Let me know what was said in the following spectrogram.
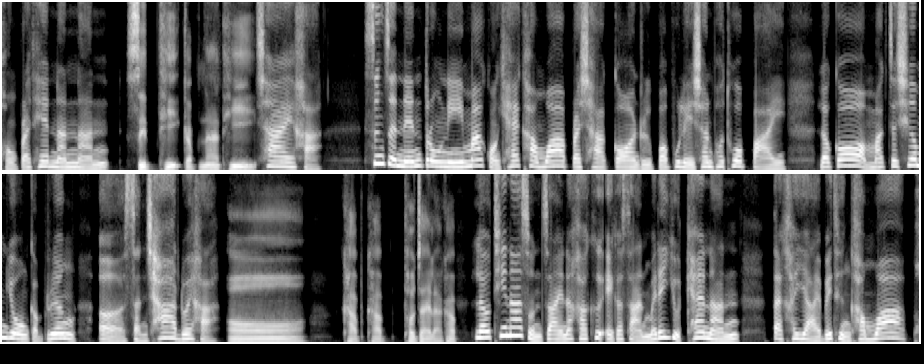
ของประเทศนั้นสิทธิกับหน้าที่ๆใช่ค่ะ ซึ่งจะเน้นตรงนี้มากกว่าแค่คำว่าประชากรหรือ population ทั่วๆไป แล้วก็มักจะเชื่อมโยงกับเรื่องเออสัญชาติด้วยค่ะ อ๋อ ครับครับเข้าใจแล้วครับ แล้วที่น่าสนใจนะคะ คือเอกสารไม่ได้หยุดแค่นั้น แต่ขยายไปถึงคำว่าพ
